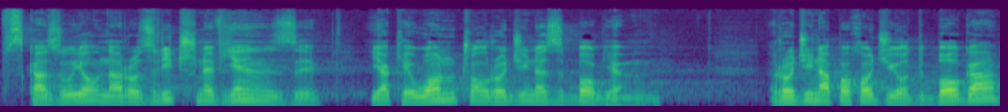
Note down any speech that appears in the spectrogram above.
wskazują na rozliczne więzy, jakie łączą rodzinę z Bogiem. Rodzina pochodzi od Boga,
